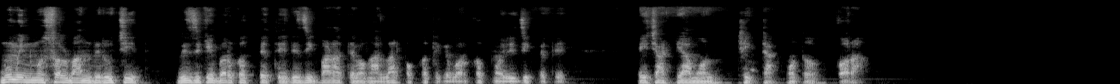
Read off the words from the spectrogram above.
মুমিন মুসলমানদের উচিত রিজিকে বরকত পেতে, রিজিক বাড়াতে এবং আল্লাহর পক্ষ থেকে বরকতময় রিজিক পেতে এই চারটি আমল ঠিকঠাক মতো করা।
